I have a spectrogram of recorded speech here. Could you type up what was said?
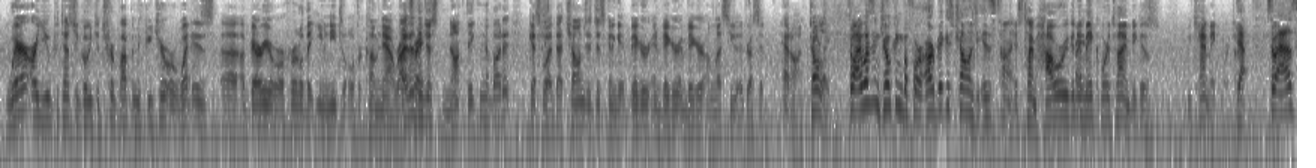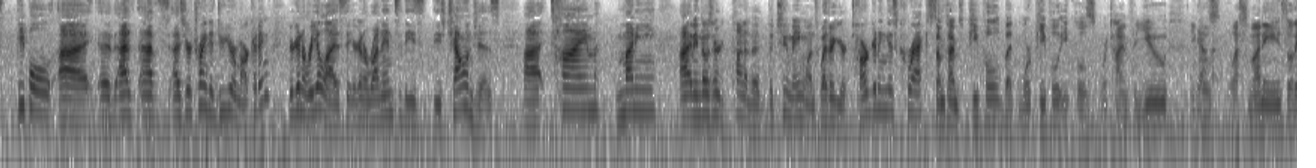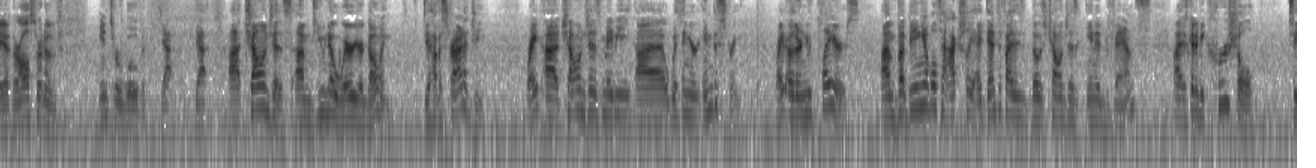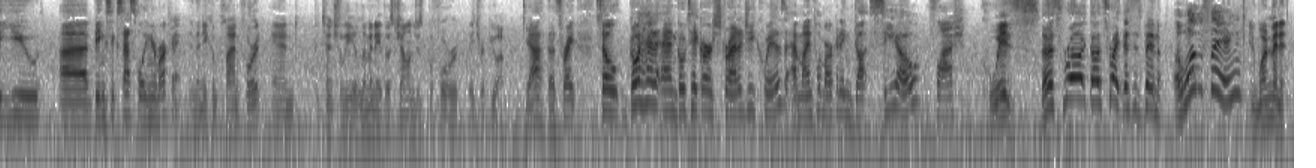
where are you potentially going to trip up in the future, or what is uh, a barrier or a hurdle that you need to overcome now? Rather right. than just not thinking about it, guess what? That challenge is just going to get bigger and bigger and bigger unless you address it head on. Totally. So I wasn't joking before. Our biggest challenge is time. It's time. How are we going Right. to make more time? Because we can't make more time. Yeah. So as people, uh, as, as as you're trying to do your marketing, you're going to realize that you're going to run into these these challenges: uh, time, money. I mean, those are kind of the, the two main ones. Whether your targeting is correct, Sometimes people, but more people equals more time for you, equals less money. So they, they're all sort of interwoven. Yeah, yeah. Uh, challenges. Um, do you know where you're going? Do you have a strategy? Right. Uh, challenges maybe uh, within your industry. Right. Are there new players? Um, but being able to actually identify those challenges in advance uh, is going to be crucial to you uh, being successful in your marketing. And then you can plan for it and potentially eliminate those challenges before they trip you up. Yeah, that's right. So go ahead and go take our strategy quiz at mindfulmarketing.co slash. Quiz That's right. That's right. This has been a one thing. in one minute.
